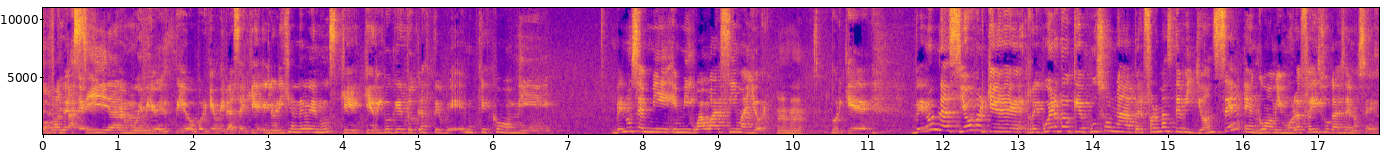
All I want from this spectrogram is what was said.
O fantasía. Es, es muy divertido porque mira, que el origen de Venus, que, qué rico que tocaste Venus, que es como mi... Venus es mi, en mi guagua así mayor, porque Venus nació porque recuerdo que puso una performance de Beyoncé en como mi muro de Facebook hace, no sé,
